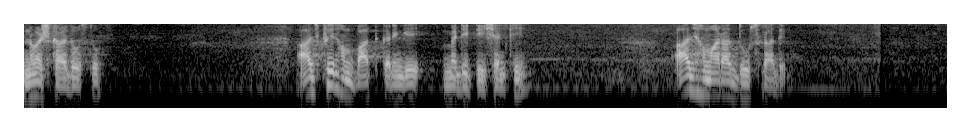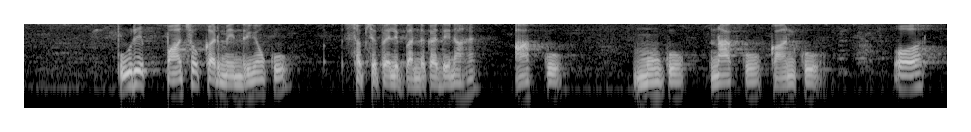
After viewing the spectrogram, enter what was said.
नमस्कार दोस्तों। आज फिर हम बात करेंगे मेडिटेशन की। आज हमारा दूसरा दिन। पूरे पाँचों कर्मेंद्रियों को सबसे पहले बंद कर देना है। आँख को, मुँह को, नाक को, कान को और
